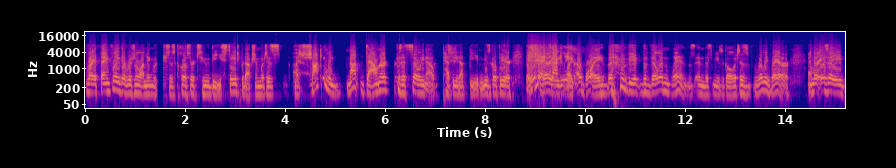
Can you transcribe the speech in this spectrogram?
Right. Thankfully, the original ending, which is closer to the stage production, which is a yeah. shockingly not downer because it's still you know peppy and upbeat musical theater, but it's yeah, very exactly. like oh boy, the, the the villain wins in this musical, which is really rare. And there is a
